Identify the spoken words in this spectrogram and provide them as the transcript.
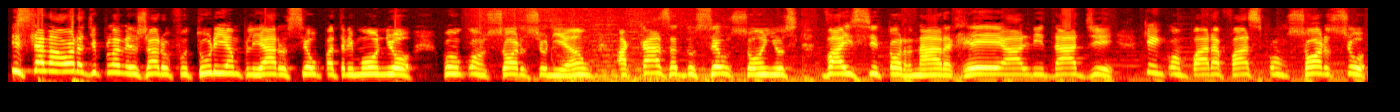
Está na hora de planejar o futuro e ampliar o seu patrimônio. Com o consórcio União, a casa dos seus sonhos vai se tornar realidade. Quem compara faz consórcio,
